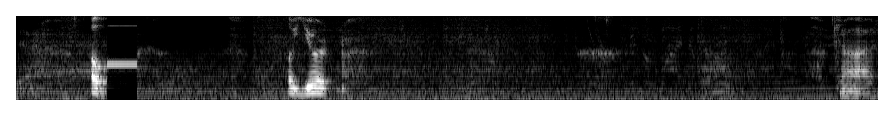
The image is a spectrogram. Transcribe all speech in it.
There. Oh. Oh, you're. Oh, God.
